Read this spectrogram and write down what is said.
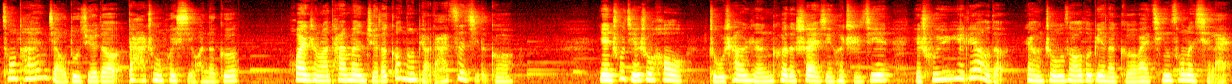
从导演角度觉得大众会喜欢的歌，换成了他们觉得更能表达自己的歌。演出结束后，主唱任科的率性和直接，也出于预料的让周遭都变得格外轻松了起来，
